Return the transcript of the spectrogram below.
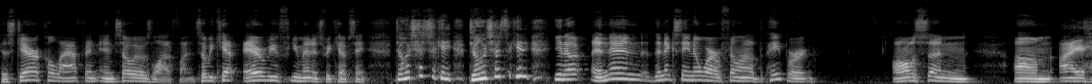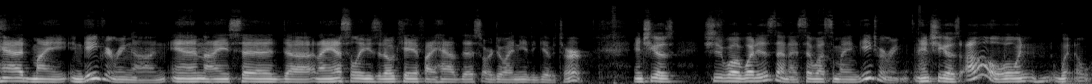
hysterical laughing, and so it was a lot of fun. So we kept every few minutes we kept saying, "Don't touch the kitty! Don't touch the kitty!" You know. And then the next thing you know, while we're filling out the paper, all of a sudden. Um, I had my engagement ring on, and I said, uh, and I asked the lady, "Is it okay if I have this, or do I need to give it to her?" And she goes, "She said, well, what is that?" And I said, "What's well, my engagement ring?" And she goes, "Oh, well, when, when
